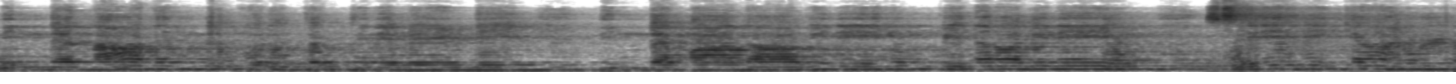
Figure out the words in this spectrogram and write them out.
നിന്റെ നാടന്റെ പൊരുത്തത്തിന് വേണ്ടി നിന്റെ മാതാവിനെയും പിതാവിനെയും സേവിക്കാനുള്ള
